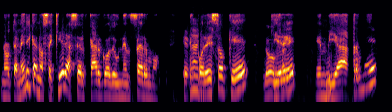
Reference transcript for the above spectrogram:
Norteamérica no se quiere hacer cargo de un enfermo. Es por eso que quiere enviarme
